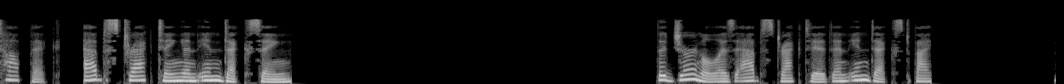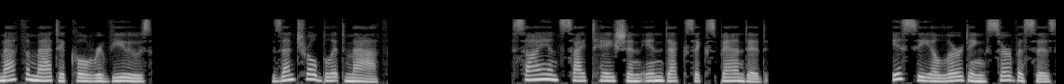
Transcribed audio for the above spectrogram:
Topic: Abstracting and indexing. The journal is abstracted and indexed by Mathematical Reviews Zentralblatt Math Science Citation Index Expanded ISI Alerting Services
